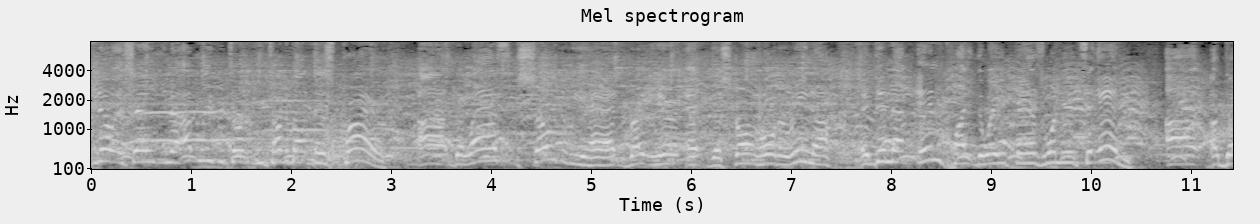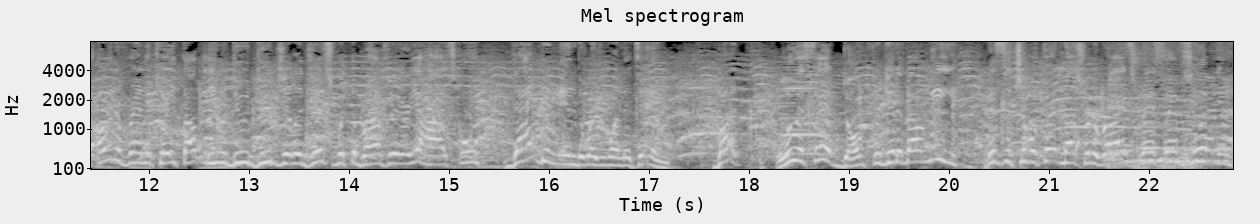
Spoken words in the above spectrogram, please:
You know, Shane, you know, I believe we talked we talked about this prior. Uh, the last show that we had right here at the Stronghold Arena, it did not end quite the way fans wanted it to end. Uh, the owner, Brandon Kay, thought that he would do due diligence with the Brownsville Area High School. That didn't end the way we wanted it to end. But Lewis said, don't forget about me. This is a triple threat match for the Rise Grand Slam champion.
